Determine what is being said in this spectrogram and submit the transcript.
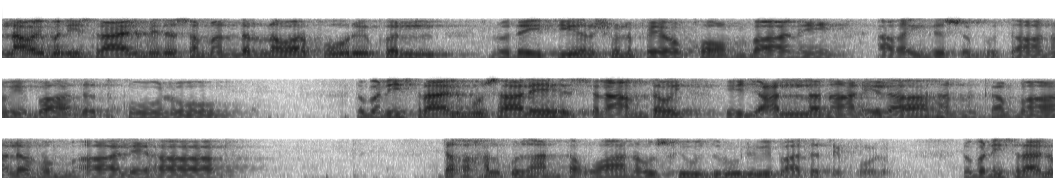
الله وی بنی اسرائیل می د سمندر نو ور پوری کل نو دای تیر شل په قوم باندې اغه د سبوتانو عبادت کولو نو بنی اسرائیل موسی علیہ السلام ته وی اجعل لنا الها کما لهم الها دغه خلق ځان ته غوان او سخیو درولو عبادت کولو نو بنی اسرائیل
